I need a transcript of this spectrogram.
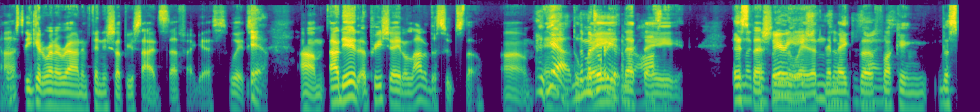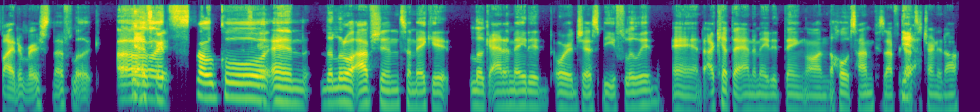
uh, so you could run around and finish up your side stuff, I guess." Which, yeah, um, I did appreciate a lot of the suits though. Um, yeah, the, the majority of them that they, awesome. especially like the, the, way that they make the fucking the Spider Verse stuff look. Oh, yeah, it's, it's, so cool, and the little option to make it look animated or just be fluid. And I kept the animated thing on the whole time because I forgot yeah. to turn it off.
